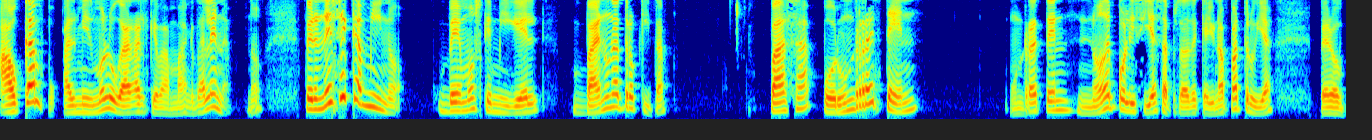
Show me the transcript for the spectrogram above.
a Ocampo, al mismo lugar al que va Magdalena, ¿no? Pero en ese camino vemos que Miguel va en una troquita pasa por un retén, un retén no de policías a pesar de que hay una patrulla, pero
